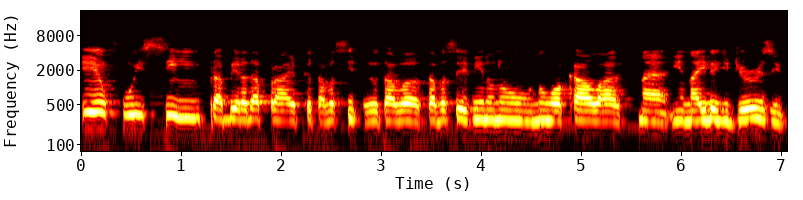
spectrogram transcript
eu fui sim para a beira da praia, porque eu estava eu tava, tava servindo num, num local lá na, na ilha de Jersey,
